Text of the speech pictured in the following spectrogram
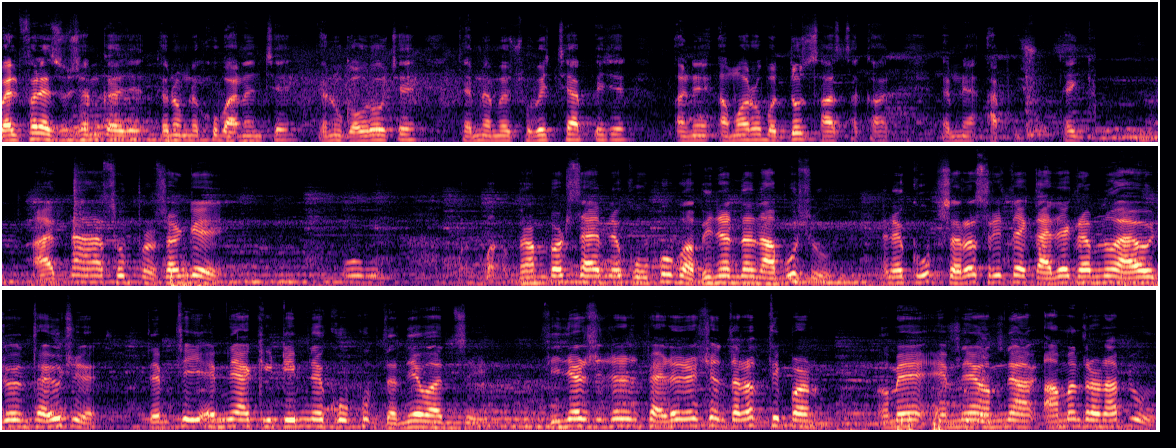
વેલફેર એસોસિએશન કરે છે. તેનો અમને ખૂબ આનંદ છે, તેનું ગૌરવ છે, તેમને અમે શુભેચ્છા આપીએ છીએ અને અમારો બધો જ સાથ સહકાર એમને આપીશું. થેન્ક યુ આજના આ શુભ પ્રસંગે હું બ્રહ્મભટ્ટ સાહેબને ખૂબ ખૂબ અભિનંદન આપું છું અને ખૂબ સરસ રીતે કાર્યક્રમનું આયોજન થયું છે. તેમથી એમની આખી ટીમને ખૂબ ખૂબ ધન્યવાદ છે. સિનિયર સિટીઝન ફેડરેશન તરફથી પણ અમે એમને અમને આમંત્રણ આપ્યું.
